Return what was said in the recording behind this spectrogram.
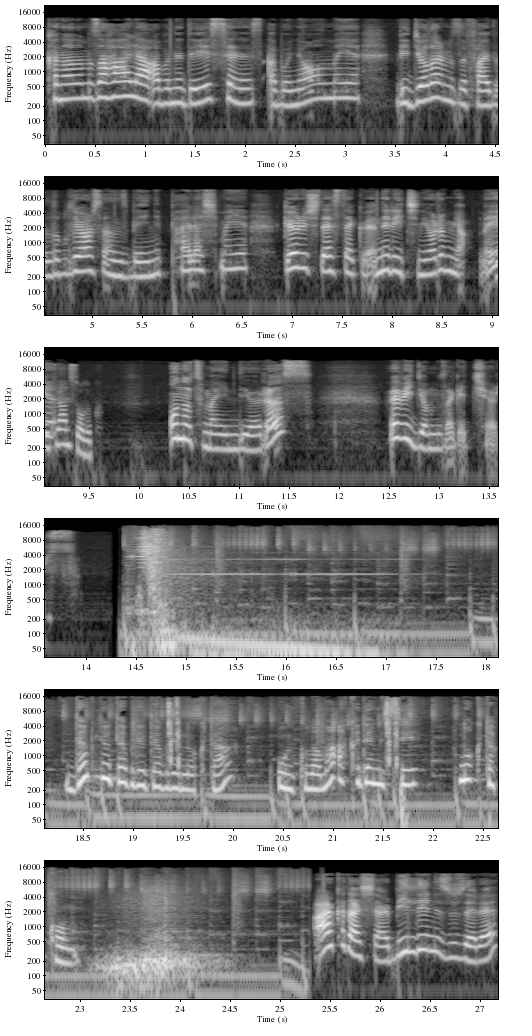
kanalımıza hala abone değilseniz abone olmayı, videolarımızı faydalı buluyorsanız beğenip paylaşmayı, görüş, destek ve öneri için yorum yapmayı Ekran soluk. Unutmayın diyoruz. Ve videomuza geçiyoruz. www.uygulamaakademisi.com Arkadaşlar bildiğiniz üzere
